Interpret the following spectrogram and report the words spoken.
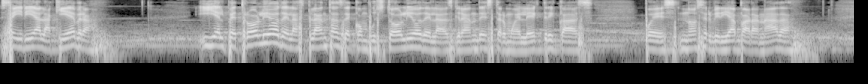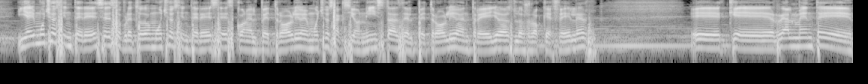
se iría a la quiebra. Y el petróleo de las plantas de combustóleo de las grandes termoeléctricas pues no serviría para nada. Y hay muchos intereses, sobre todo muchos intereses con el petróleo, hay muchos accionistas del petróleo, entre ellos los Rockefeller, eh, que realmente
